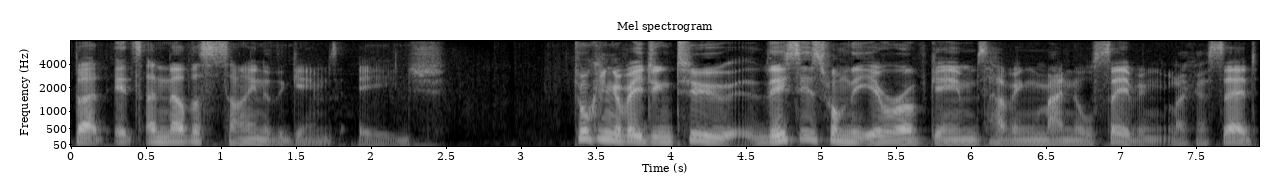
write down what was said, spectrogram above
but it's another sign of the game's age. Talking of aging too, this is from the era of games having manual saving, like I said,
